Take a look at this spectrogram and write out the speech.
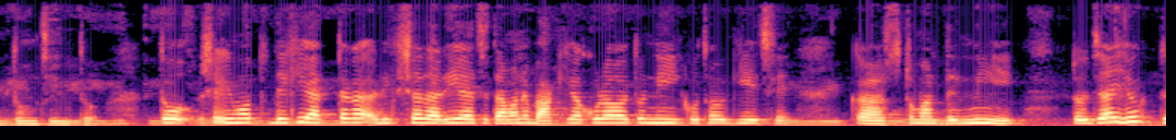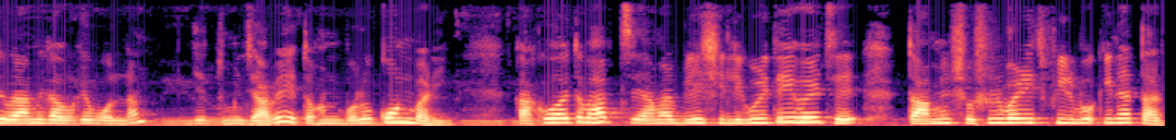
একদম চিনত। তো সেই মতো দেখি একটা রিক্সা দাঁড়িয়ে আছে, তার মানে বাকি কাকুরা হয়তো নেই, কোথাও গিয়েছে কাস্টমারদের নিয়ে। তো যাই হোক, তো আমি কাকুকে বললাম যে, তুমি যাবে? তখন বলো কোন বাড়ি? কাকু হয়তো ভাবছে, আমার বিয়ে শিলিগুড়িতেই হয়েছে, তো আমি শ্বশুর বাড়ি ফিরবো কি না তার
